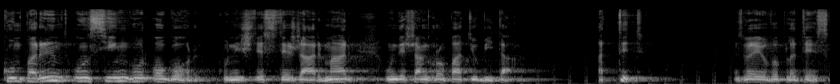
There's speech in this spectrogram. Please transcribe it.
cumpărând un singur ogor cu niște stejari mari unde și-a îngropat iubita. Atât. Îți eu vă plătesc.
